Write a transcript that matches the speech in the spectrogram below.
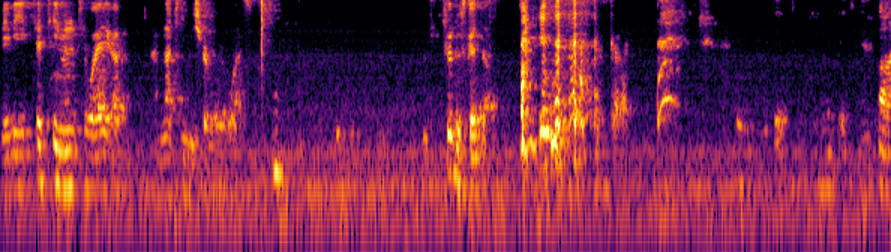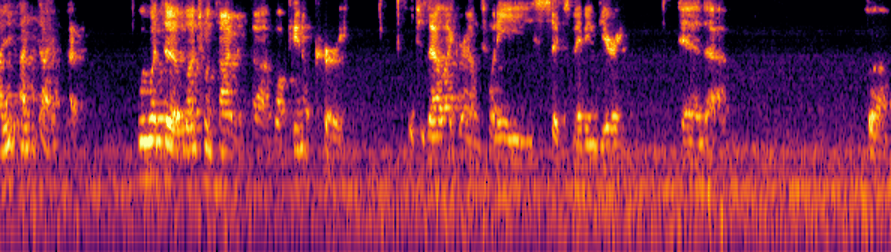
maybe fifteen minutes away. Uh, I'm not even sure where it was. Food was good though. Uh, I, I, I, we went to lunch one time at uh, Volcano Curry, which is out like around 26, maybe in Geary. And uh, well,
